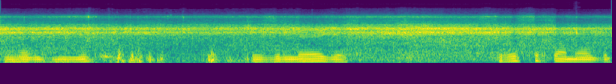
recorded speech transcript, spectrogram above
Şunları giyeyim. Rezilliğe gel. Sırılsıklam oldum.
